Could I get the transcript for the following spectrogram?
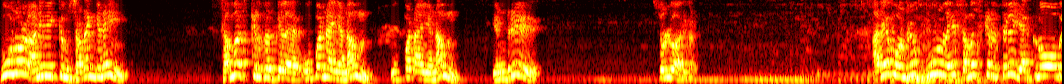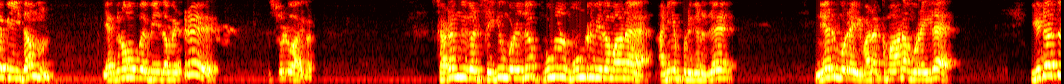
பூநூல் அணிவிக்கும் சடங்கினை சமஸ்கிருதத்தில் உபநயனம் உபநயனம் என்று சொல்லுவார்கள். அதே போன்று பூநூலை சமஸ்கிருதத்தில் யக்னோபவீதம். யக்னோபவீதம் என்று சொல்லுவார்கள் சடங்குகள் செய்யும் பொழுது பூணூல் மூன்று விதமான அணியப்படுகிறது. நேர்முறை வழக்கமான முறையில் இடது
